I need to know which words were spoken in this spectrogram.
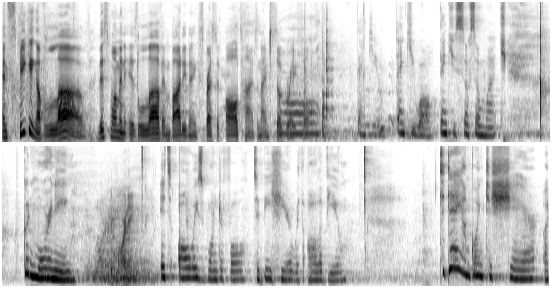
And speaking of love, this woman is love embodied and expressed at all times, and I'm so grateful. Oh, Thank you. Thank you all. Thank you so, so much. Good morning. Good morning. It's always wonderful to be here with all of you. Today I'm going to share a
